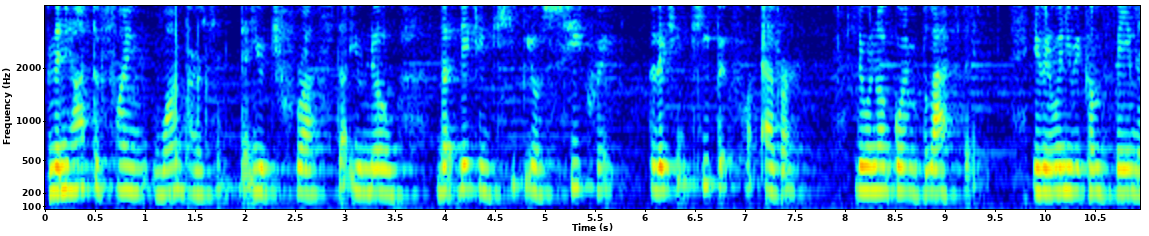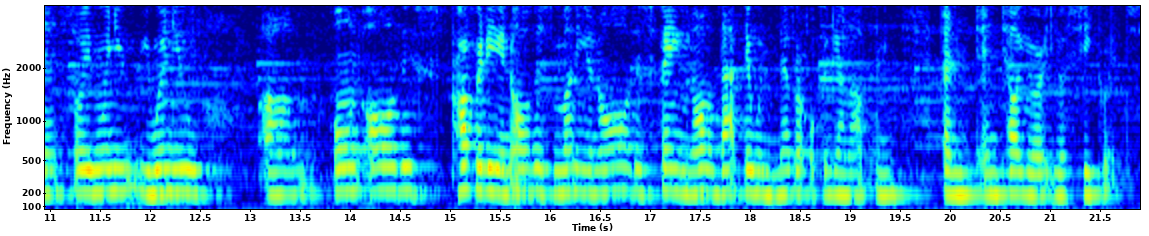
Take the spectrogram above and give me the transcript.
And then you have to find one person that you trust, that you know that they can keep your secret, that they can keep it forever. They will not go and blast it. Even when you become famous, or even when you, when you um, own all this property and all this money and all this fame and all of that, they would never open their mouth and, and, and tell your, your secrets.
